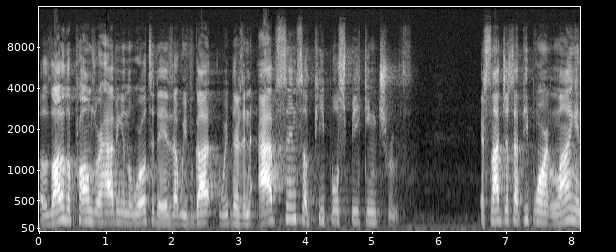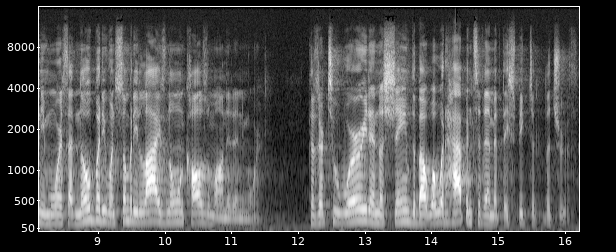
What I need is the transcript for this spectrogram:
A lot of the problems we're having in the world today is that we've got, we, there's an absence of people speaking truth. It's not just that people aren't lying anymore, it's that nobody, when somebody lies, no one calls them on it anymore. Because they're too worried and ashamed about what would happen to them if they speak to the truth.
